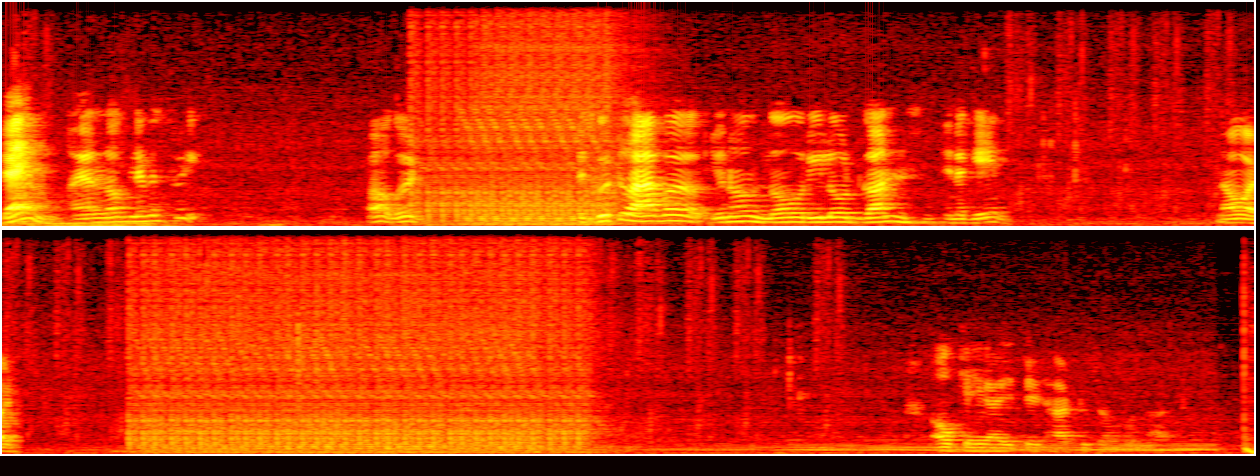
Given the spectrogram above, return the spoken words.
Damn, I unlocked level 3. Oh, good. It's good to have a, you know, no reload gun in a game. Now what? Okay, I did have to jump on that.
